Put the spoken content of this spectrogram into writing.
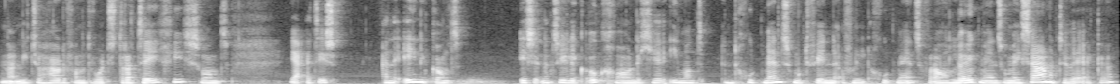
nou, niet zo houden van het woord strategisch. Want ja, het is aan de ene kant is het natuurlijk ook gewoon dat je iemand een goed mens moet vinden. Of een goed mens, vooral een leuk mens om mee samen te werken.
